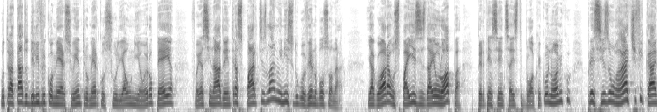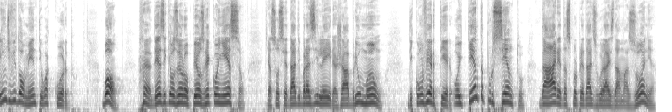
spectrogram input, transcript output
O Tratado de Livre Comércio entre o Mercosul e a União Europeia foi assinado entre as partes lá no início do governo Bolsonaro. E agora os países da Europa, pertencentes a este bloco econômico, precisam ratificar individualmente o acordo. Bom, desde que os europeus reconheçam que a sociedade brasileira já abriu mão de converter 80% da área das propriedades rurais da Amazônia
